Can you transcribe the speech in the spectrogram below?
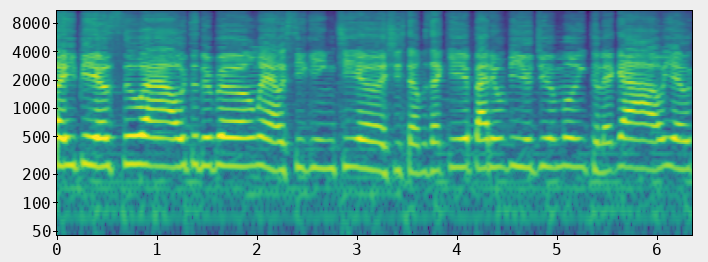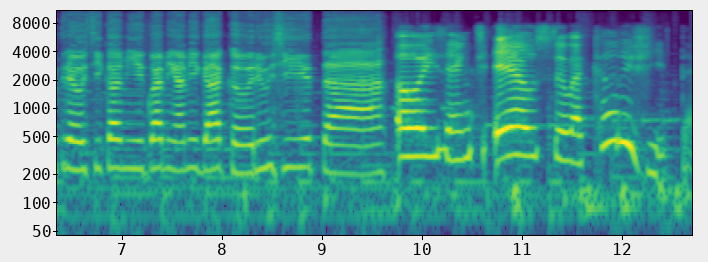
Oi pessoal, tudo bom? É o seguinte, hoje estamos aqui para um vídeo muito legal E eu trouxe comigo a minha amiga Corujita Oi gente, eu sou a Corujita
